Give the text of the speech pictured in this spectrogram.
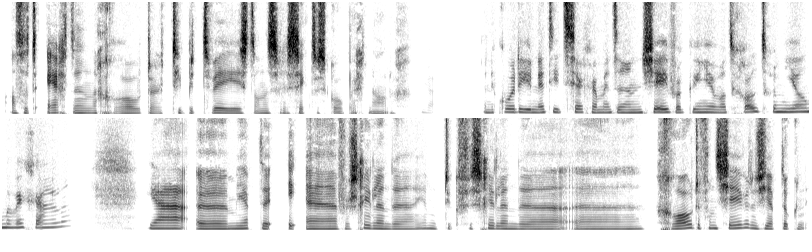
als het echt een groter type 2 is, dan is een resectoscoop echt nodig. Ja. En ik hoorde je net iets zeggen, met een shaver kun je wat grotere myomen weghalen? Ja, um, je hebt de uh, verschillende, je hebt natuurlijk verschillende uh, grootte van de shaver. Dus je hebt ook een,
